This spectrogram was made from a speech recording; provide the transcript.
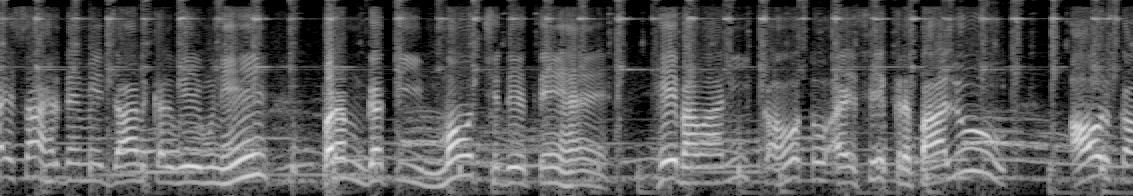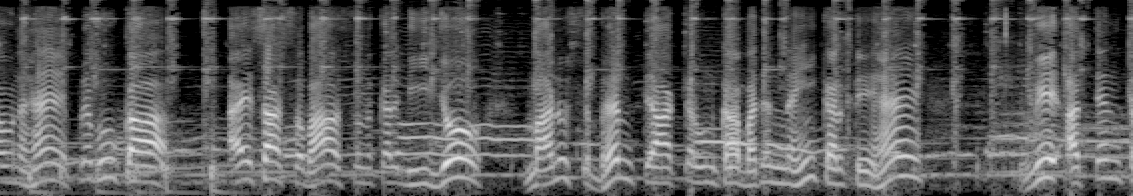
ऐसा हृदय में जानकर वे उन्हें परम गति मोक्ष देते हैं। हे भवानी, कहो तो ऐसे कृपालु और कौन है प्रभु का? ऐसा स्वभाव सुनकर भी जो मनुष्य भ्रम त्याग कर उनका भजन नहीं करते हैं, वे अत्यंत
